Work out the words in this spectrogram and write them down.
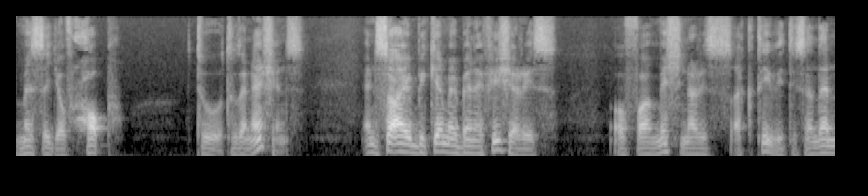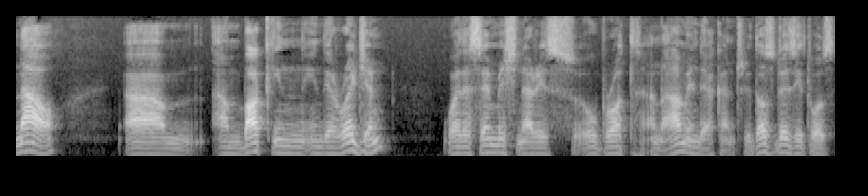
message of hope to, to the nations. And so I became a beneficiary of uh, missionaries' activities. And then now um, I'm back in, in the region where the same missionaries who brought an army in their country. Those days it was,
